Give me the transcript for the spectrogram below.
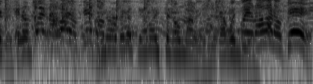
A mí no me pegues. ¿Que no puedes grabar o qué, A mí no me pegues que ya me habéis pegado una vez. Me cago en ¿Puedes Dios. grabar o qué?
